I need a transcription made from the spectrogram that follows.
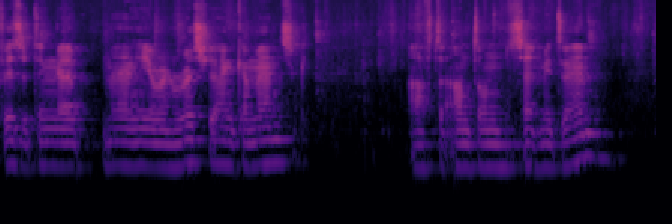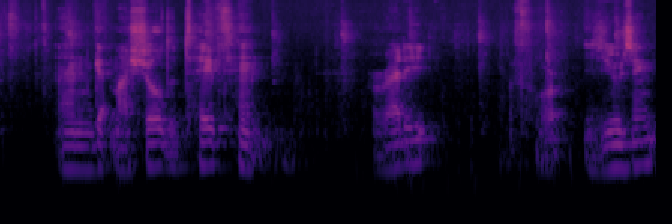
Visiting a man here in Russia in Kamensk after Anton sent me to him and get my shoulder taped in, ready for using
